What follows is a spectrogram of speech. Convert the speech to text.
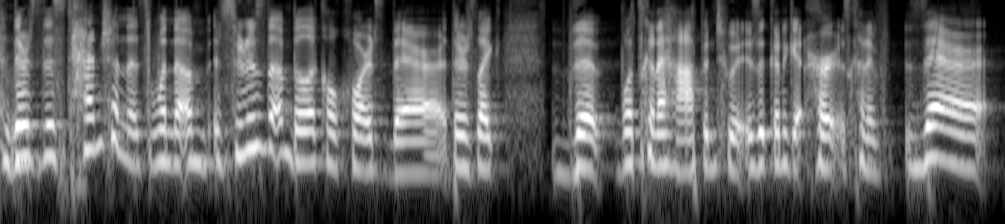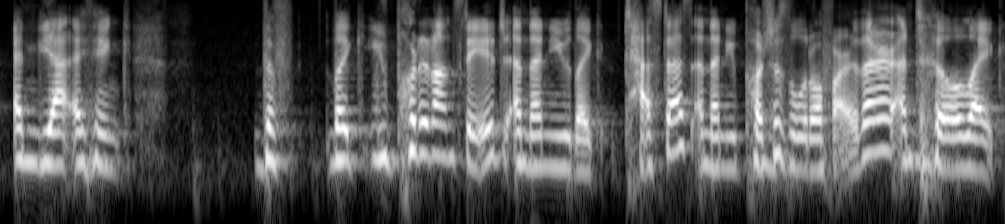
there's this tension that's when the um, as soon as the umbilical cord's there there's like the what's going to happen to it? Is it going to get hurt? Is kind of there. And yet i think the like you put it on stage and then you like test us and then you push us a little farther until like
